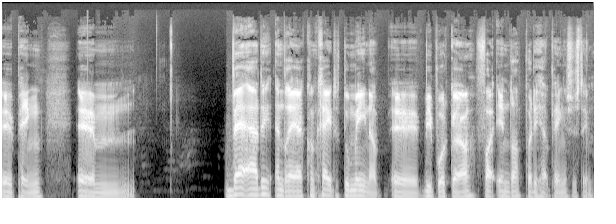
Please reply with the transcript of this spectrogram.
øh, penge. Øh, hvad er det, Andrea, konkret du mener, øh, vi burde gøre for at ændre på det her pengesystem?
